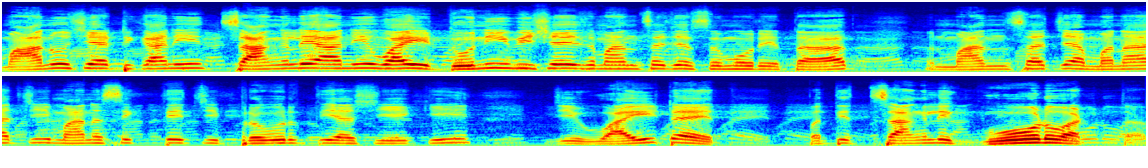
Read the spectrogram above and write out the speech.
माणूस या ठिकाणी चांगले आणि वाईट दोन्ही विषय माणसाच्या समोर येतात. पण माणसाच्या मनाची मानसिकतेची प्रवृत्ती अशी आहे की जी वाईट आहेत पण ते चांगले गोड वाटतात.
